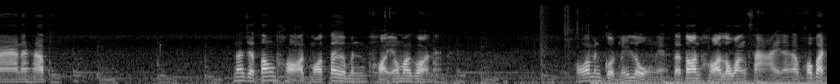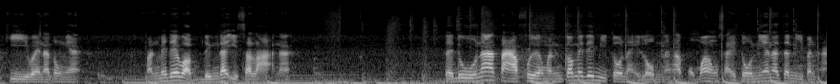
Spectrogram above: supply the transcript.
มานะครับ น่าจะต้องถอดมอเตอร์มันถอยออกมาก่อนอะ เพราะว่ามันกดไม่ลงเนี่ย แต่ตอนถอดระวังสายนะครับเขาบัดกีไว้นะตรงเนี้ย มันไม่ได้แบบดึงได้อิสระนะ แต่ดูหน้าตาเฟืองมันก็ไม่ได้มีตัวไหนล้มนะครับ ผมว่าสงสัยตัวนี้น่าจะมีปัญหา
